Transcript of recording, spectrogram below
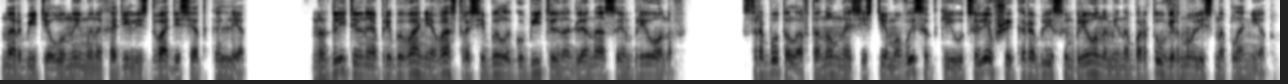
На орбите Луны мы находились два десятка лет. Но длительное пребывание в Астросе было губительно для нас и эмбрионов. Сработала автономная система высадки, и уцелевшие корабли с эмбрионами на борту вернулись на планету.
